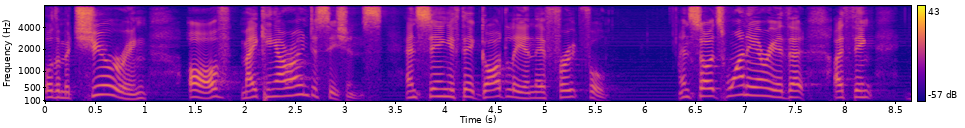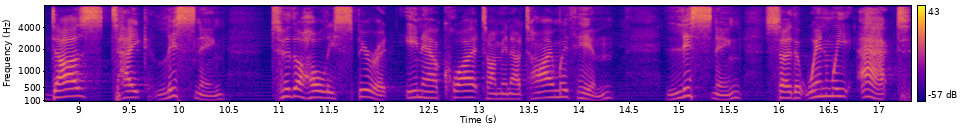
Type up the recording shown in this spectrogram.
or the maturing of making our own decisions and seeing if they're godly and they're fruitful. And so it's one area that I think does take listening to the Holy Spirit in our quiet time, in our time with Him, listening so that when we act,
